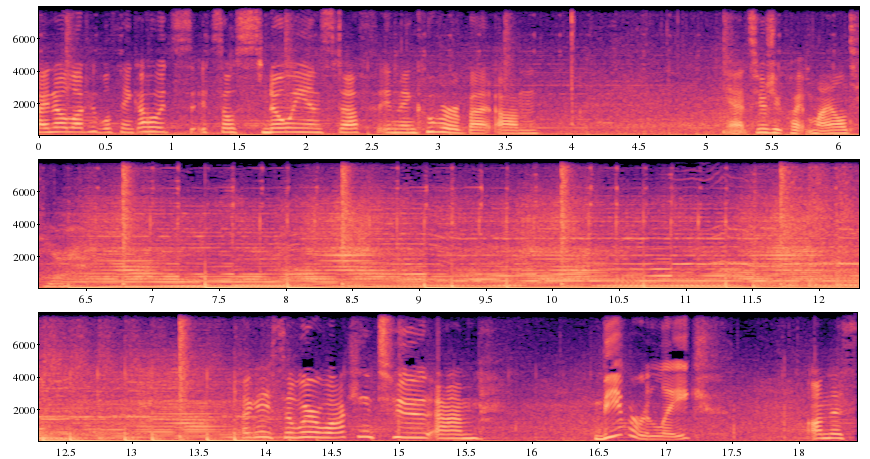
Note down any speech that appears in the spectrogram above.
I know a lot of people think, oh, it's it's so snowy and stuff in Vancouver, but um, yeah, it's usually quite mild here. So we're walking to um, Beaver Lake, on this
